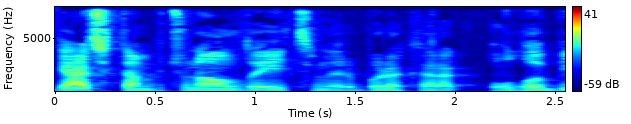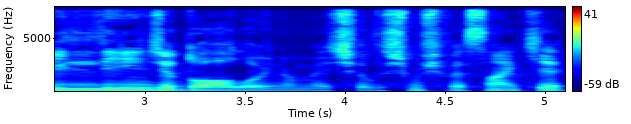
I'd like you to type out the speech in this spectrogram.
gerçekten bütün aldığı eğitimleri bırakarak olabildiğince doğal oynamaya çalışmış ve sanki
